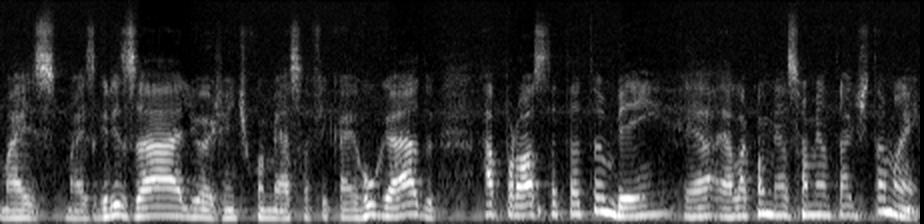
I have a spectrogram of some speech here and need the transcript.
mais, mais grisalho, a gente começa a ficar enrugado, a próstata também é, ela começa a aumentar de tamanho.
